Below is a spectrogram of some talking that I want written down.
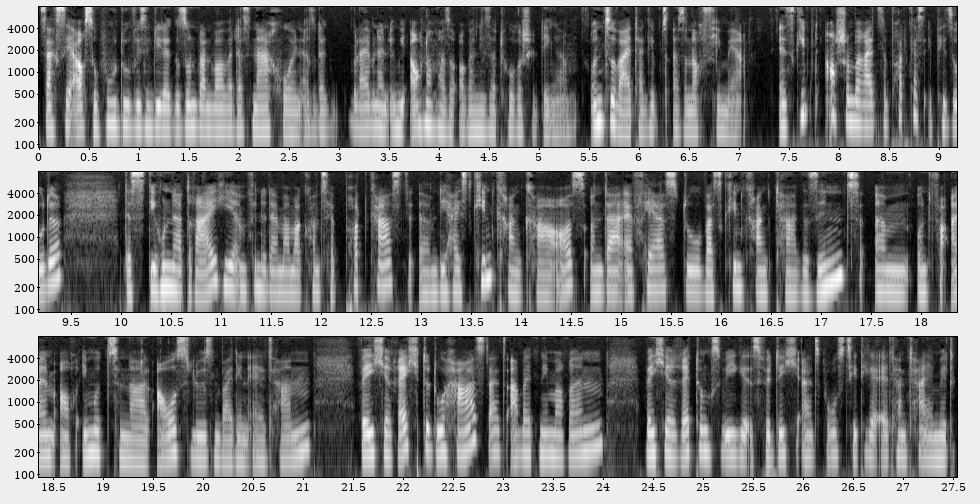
sagst du ja auch so, hu, du, wir sind wieder gesund, wann wollen wir das nachholen? Also da bleiben dann irgendwie auch nochmal so organisatorische Dinge. Und so weiter gibt es also noch viel mehr. Es gibt auch schon bereits eine Podcast-Episode, das ist die 103 hier im Finde dein Mama Konzept Podcast. Ähm, die heißt Kindkrank Chaos und da erfährst du, was Kindkranktage sind ähm, und vor allem auch emotional auslösen bei den Eltern, welche Rechte du hast als Arbeitnehmerin, welche Rettungswege es für dich als berufstätiger Elternteil mit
